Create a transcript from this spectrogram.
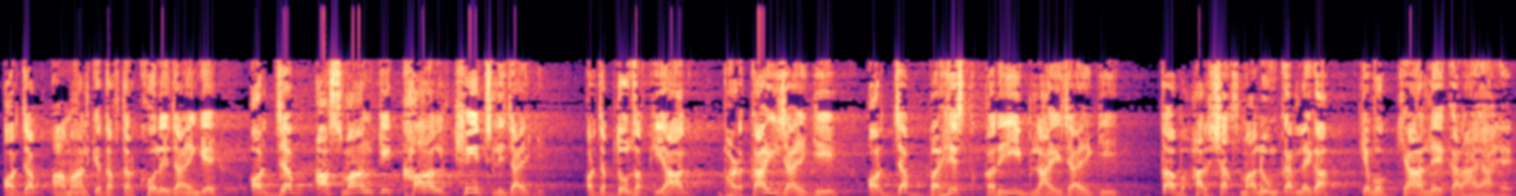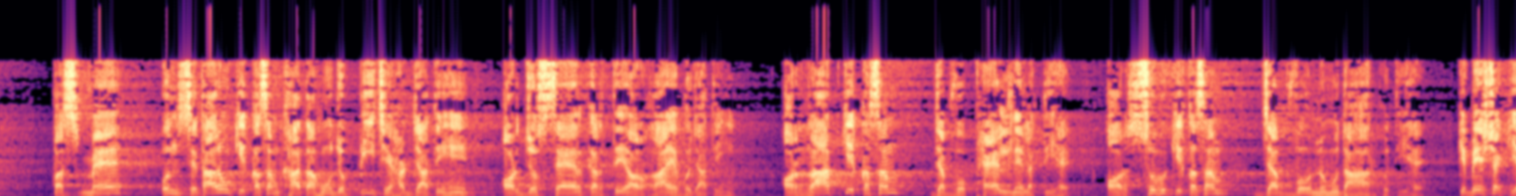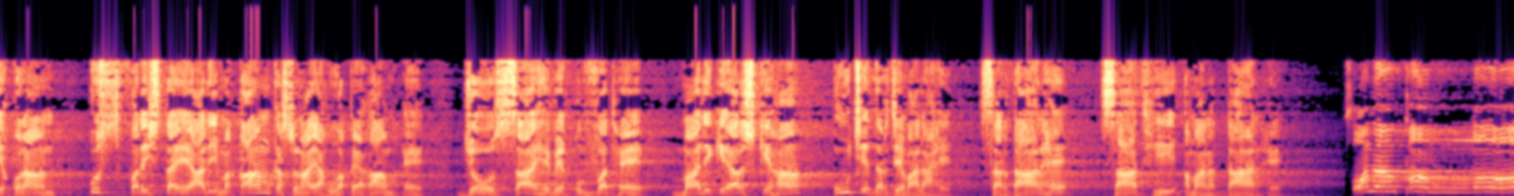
اور جب اعمال کے دفتر کھولے جائیں گے اور جب آسمان کی کھال کھینچ لی جائے گی اور جب دو کی آگ بھڑکائی جائے گی اور جب بہشت قریب لائی جائے گی، تب ہر شخص معلوم کر لے گا کہ وہ کیا لے کر آیا ہے۔ پس میں ان ستاروں کی قسم کھاتا ہوں جو پیچھے ہٹ جاتی ہیں اور جو سیر کرتے اور غائب ہو جاتی ہیں۔ اور رات کی قسم جب وہ پھیلنے لگتی ہے اور صبح کی قسم جب وہ نمودار ہوتی ہے کہ بے شک یہ قرآن اس فرشتہ عالی مقام کا سنایا ہوا پیغام ہے، جو صاحب قوت ہے، مالک عرش کے ہاں اونچے درجے والا ہے۔ سردار ہے، ساتھ ہی امانت دار ہے۔ صدق اللہ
